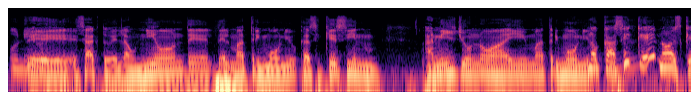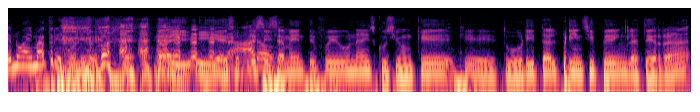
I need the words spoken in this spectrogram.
unión. de- exacto, de la unión de- del matrimonio, casi que sin anillo no hay matrimonio. No, casi que, no, es que no hay matrimonio. No, y, y eso Claro. precisamente fue una discusión que, que tuvo ahorita el príncipe de Inglaterra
